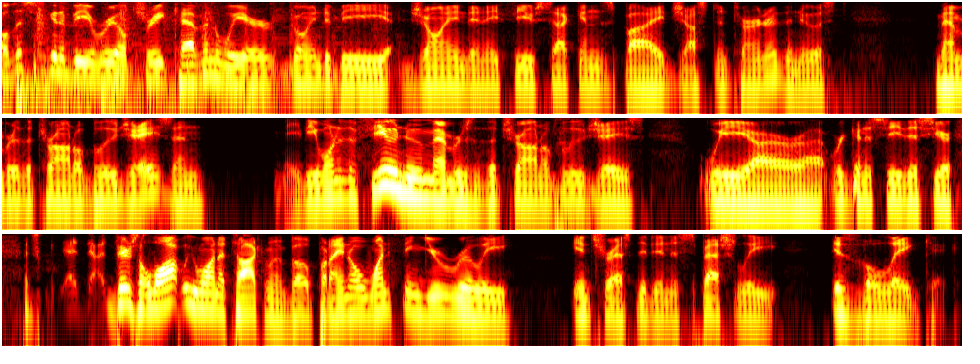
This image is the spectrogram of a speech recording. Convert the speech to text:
Well, this is going to be a real treat, Kevin. We are going to be joined in a few seconds by Justin Turner, the newest member of the Toronto Blue Jays, and maybe one of the few new members of the Toronto Blue Jays we are uh, we're going to see this year. It's, there's a lot we want to talk to him about, but I know one thing you're really interested in, especially, is the leg kick.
